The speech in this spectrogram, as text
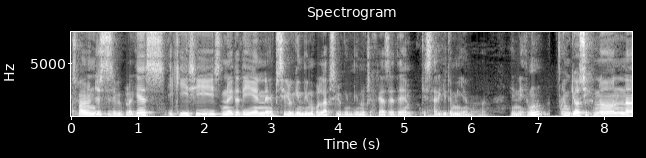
Σπάνουν και στις επιπλοκές. Η κοίηση συνοείται ότι είναι ψηλού κινδύνου, πολλά ψηλού κινδύνου και χρειάζεται και σταρική τομή για να γεννηθούν. Είναι πιο συχνό να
